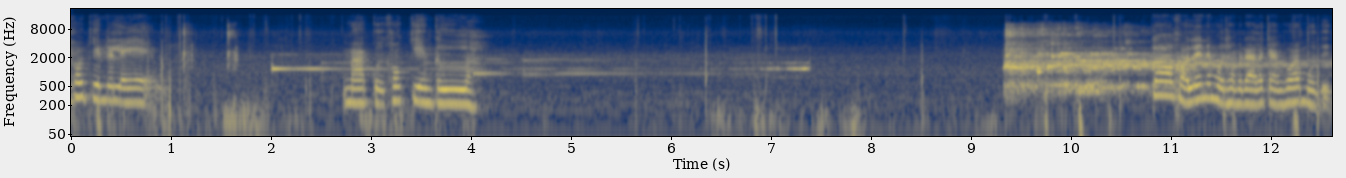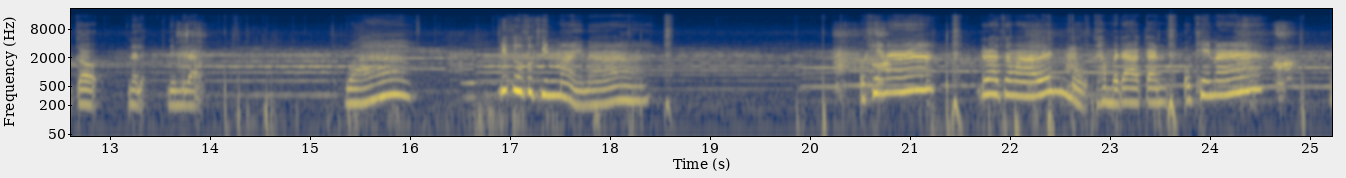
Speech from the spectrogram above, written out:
เข้าเกมได้แล้วมากดเข้าเกมกันละก็ขอเล่นในโหมดธรรมดาแล้วกันเพราะว่าโหมดอื่นก็นั่นแหละเล่นไม่ได้ ว้าว นี่คือสกินใหม่นะ โอเคนะ เราจะมาเล่นโหมดธรรมดากัน โอเคนะ ไป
